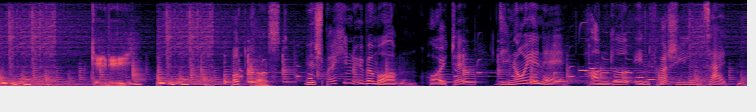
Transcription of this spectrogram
GDI Podcast. Wir sprechen über morgen. Heute die neue Nähe. Handel in fragilen Zeiten.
